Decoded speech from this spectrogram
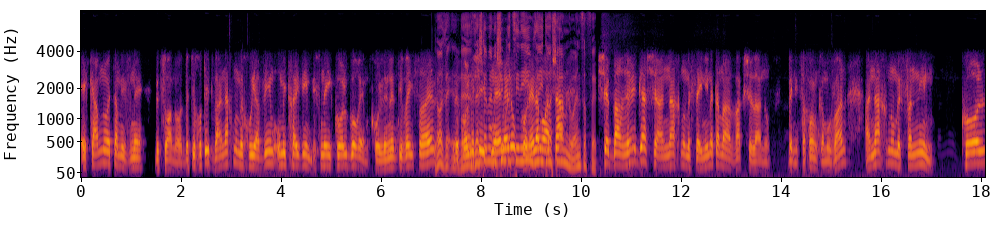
הקמנו את המבנה, בצורה מאוד בטיחותית, ואנחנו מחויבים ומתחייבים בפני כל גורם, כולל נתיבי ישראל, לא, זה, וכל מי שיפנה אלינו, כולל המועצה. שברגע שאנחנו מסיימים את המאבק שלנו, בניצחון כמובן, אנחנו מפנים כל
